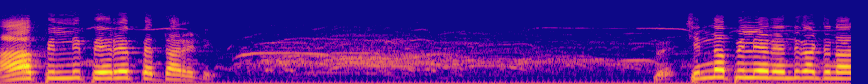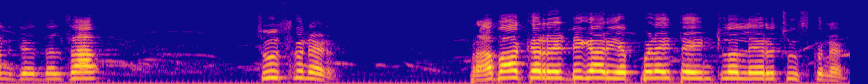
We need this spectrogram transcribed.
ఆ పిల్లి పేరే పెద్దారెడ్డి. చిన్న పిల్లి అని ఎందుకంటున్నాను తెలుసా? చూసుకున్నాడు. ప్రభాకర్ రెడ్డి గారు ఎప్పుడైతే ఇంట్లో లేరో చూసుకున్నాడు.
